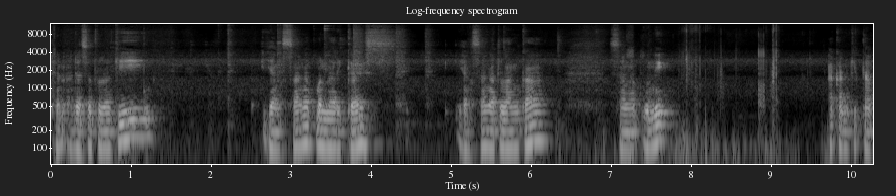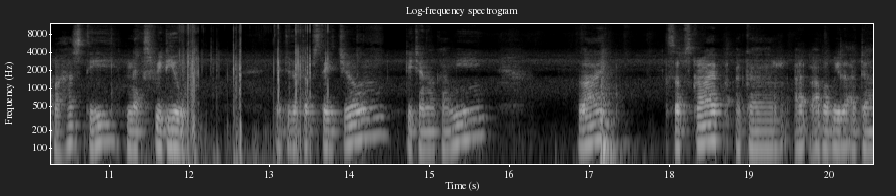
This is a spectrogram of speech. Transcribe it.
Dan ada satu lagi yang sangat menarik guys. Yang sangat langka sangat unik. Akan kita bahas di next video. Jadi tetap stay tune di channel kami. Like subscribe agar apabila ada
